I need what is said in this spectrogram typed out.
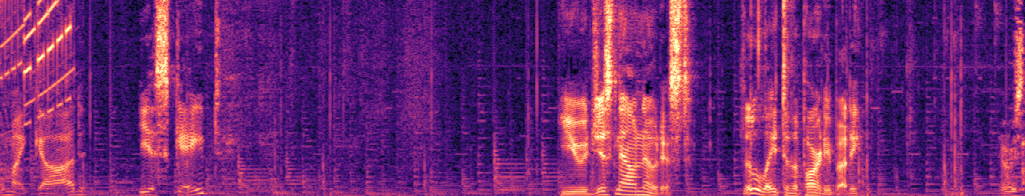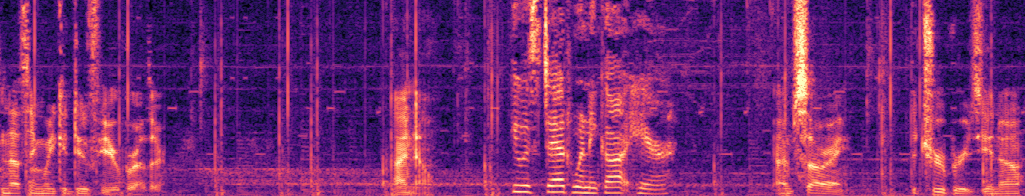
Oh my god. He escaped? You just now noticed. A little late to the party, buddy. There was nothing we could do for your brother. I know. He was dead when he got here. I'm sorry. The troopers, you know.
